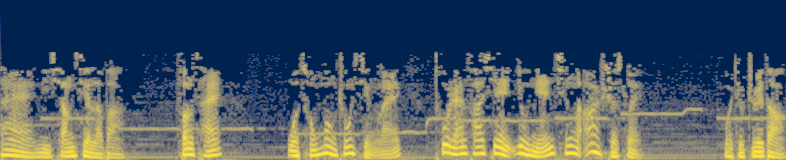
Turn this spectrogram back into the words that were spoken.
在你相信了吧？方才我从梦中醒来，突然发现又年轻了二十岁。”我就知道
